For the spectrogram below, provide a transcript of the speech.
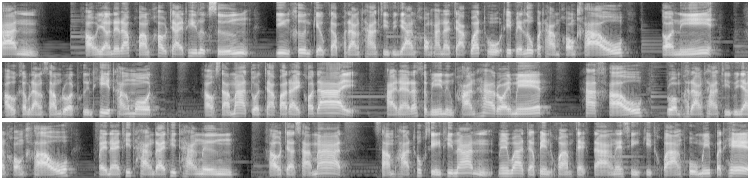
กัน เขายังได้รับความเข้าใจที่ลึกซึ้ง ยิ่งขึ้นเกี่ยวกับพลังทางจิตวิญญาณของอาณาจักรวัตถุที่เป็นรูปธรรมของเขา ตอนนี้เขากำลังสำรวจพื้นที่ทั้งหมด เขาสามารถตรวจจับอะไรก็ได้ ภายในรัศมี 1,500 เมตร ถ้าเขารวมพลังทางจิตวิญญาณของเขา ไปในทิศทางใดทิศทางหนึ่ง เขาจะสามารถสัมผัสทุกสิ่งที่นั่น ไม่ว่าจะเป็นความแตกต่างในสิ่งกีดขวางภูมิประเทศ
